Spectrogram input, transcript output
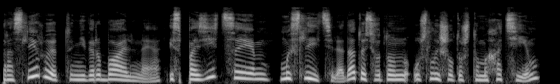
транслирует невербальное из позиции мыслителя, да, то есть вот он услышал то, что мы хотим,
